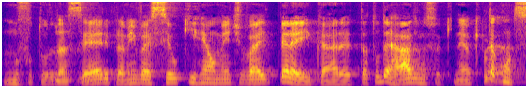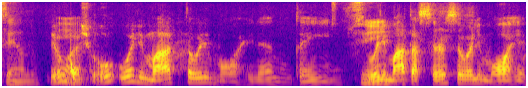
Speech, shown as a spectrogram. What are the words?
no futuro uhum. da série. Para mim vai ser o que realmente vai. Peraí, cara, tá tudo errado nisso aqui, né? O que, que tá é. acontecendo? Eu e... acho, ou, ou, ele mata ou ele morre, né? Não tem. Sim. Ou ele mata a Cersei ou ele morre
